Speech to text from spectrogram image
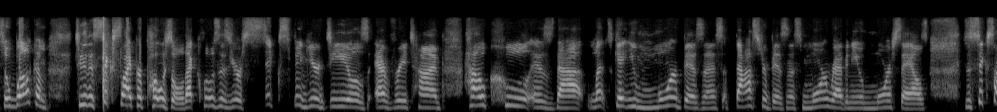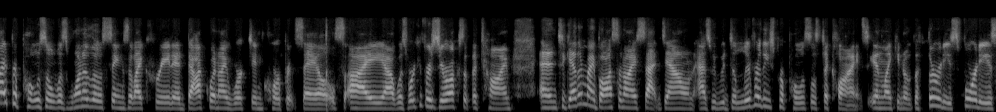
So welcome to the six slide proposal that closes your six figure deals every time. How cool is that? Let's get you more business, faster business, more revenue, more sales. The six slide proposal was one of those things that I created back when I worked in corporate sales. I uh, was working for Xerox at the time and together my boss and I sat down as we would deliver these proposals to clients in like, you know, the 30s, 40s,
